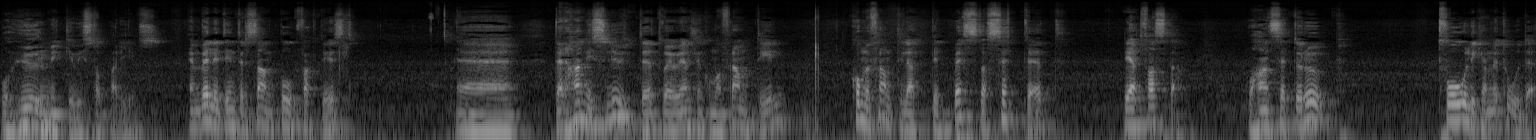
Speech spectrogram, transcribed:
och hur mycket vi stoppar i oss. En väldigt intressant bok faktiskt. Eh, där han i slutet, vad jag egentligen kommer fram till, kommer fram till att det bästa sättet, det är att fasta. Och han sätter upp två olika metoder.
